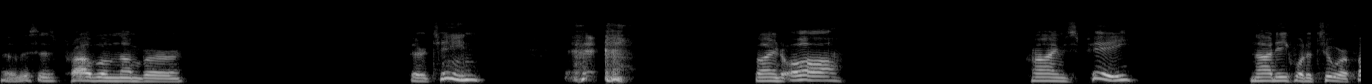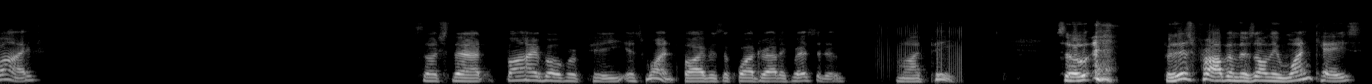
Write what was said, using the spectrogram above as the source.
So this is problem number 13. Find all primes P not equal to two or five, such that five over P is one. Five is the quadratic residue mod P. So for this problem, there's only one case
